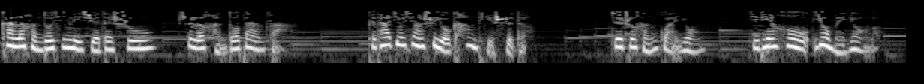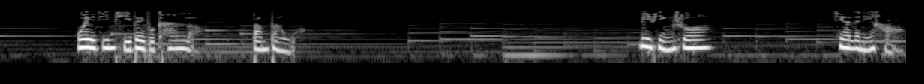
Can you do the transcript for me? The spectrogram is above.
看了很多心理学的书，试了很多办法，可它就像是有抗体似的，最初很管用，几天后又没用了。我已经疲惫不堪了，帮帮我。丽萍说：“亲爱的你好，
